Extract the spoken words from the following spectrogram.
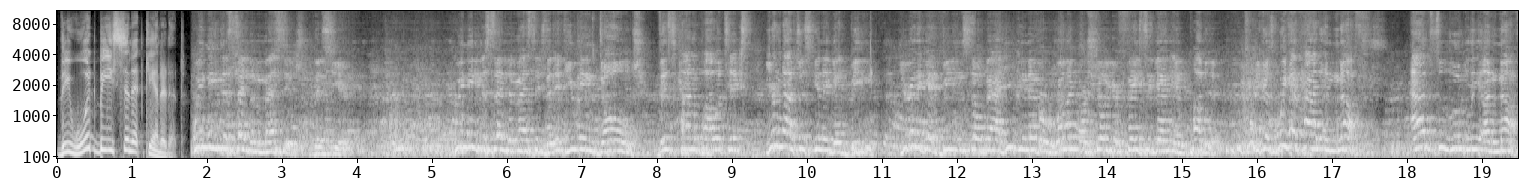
the would be Senate candidate. We need to send a message this year send a message that if you indulge this kind of politics, you're not just going to get beaten. You're going to get beaten so bad you can never run or show your face again in public. Because we have had enough, absolutely enough,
